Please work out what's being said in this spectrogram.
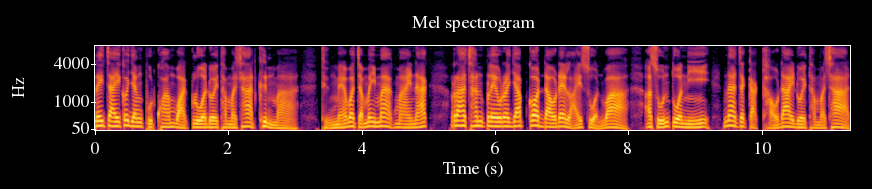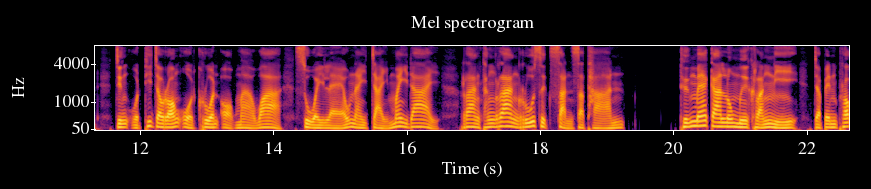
ในใจก็ยังผุดความหวาดกลัวโดยธรรมชาติขึ้นมา ถึงแม้ว่าจะไม่มากมายนัก ราชันเปลวระยับก็เดาได้หลายส่วนว่า อสูรตัวนี้น่าจะกักเขาได้โดยธรรมชาติ จึงอดที่จะร้องโอดครวญออกมาว่า สวยแล้วในใจไม่ได้ ร่างทั้งร่างรู้สึกสั่นสะท้าน ถึงแม้การลงมือครั้งนี้ จะเป็นเพราะ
